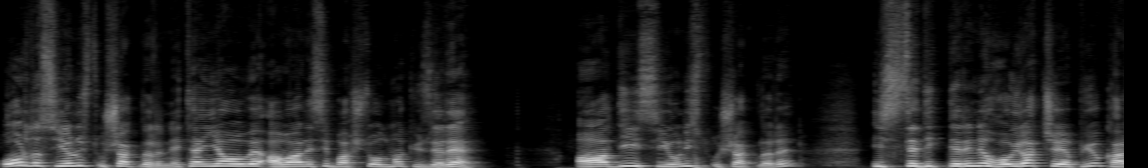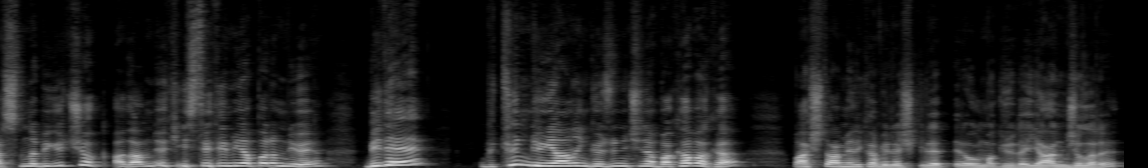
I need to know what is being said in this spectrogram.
orada Siyonist uşakları Netanyahu ve avanesi başta olmak üzere adi Siyonist uşakları istediklerini hoyratça yapıyor. Karşısında bir güç yok. Adam diyor ki istediğimi yaparım diyor ya. Bir de bütün dünyanın gözünün içine baka baka başta Amerika Birleşik Devletleri olmak üzere yancıları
